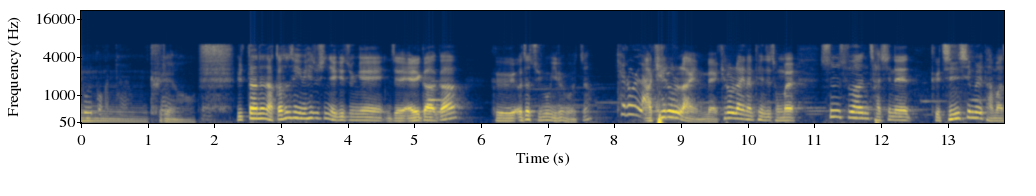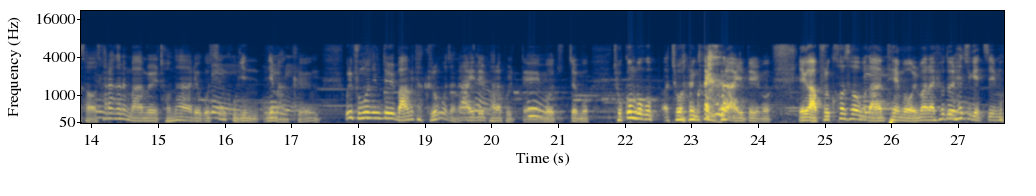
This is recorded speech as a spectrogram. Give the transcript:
좋을 것 음, 같아요. 그래요. 네. 일단은 아까 선생님이 해주신 얘기 중에 이제 엘가가 그 여자 주인공 이름이 뭐였죠? 캐롤라인. 아, 캐롤라인. 네, 캐롤라인한테 이제 정말 순수한 자신의 그 진심을 담아서 음. 사랑하는 마음을 전하려고 쓴 네. 곡이니만큼 우리 부모님들 마음이 다 그런 거잖아요. 맞아요. 아이들 바라볼 때 음. 뭐 진짜 뭐 조건 보고 좋아하는 거 아니잖아, 아이들. 뭐 얘가 앞으로 커서 뭐 네. 나한테 뭐 얼마나 효도를 음. 해주겠지 뭐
